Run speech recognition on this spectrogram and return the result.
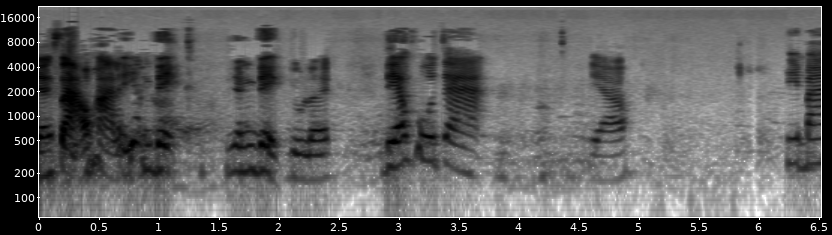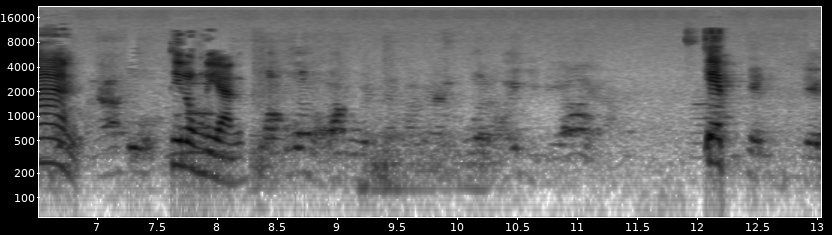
ยังสาวหาเลยยังเด็ก ยังเด็กอยู่เลย เดี๋ยวครูจะ เดี๋ยว ที่บ้านที่โรงเรียน พอกูบอกว่ากูจะทำงานกูบอกเฮ้ยกี่ปีแล้วเนี่ย เจ็ด เจ็ดเจ็ด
